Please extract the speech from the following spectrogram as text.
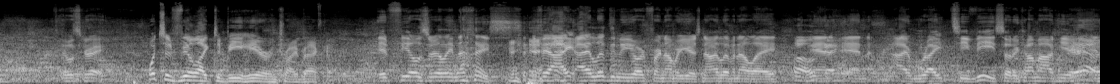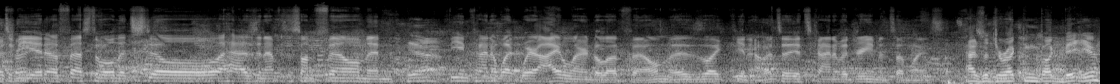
it was great. What's it feel like to be here in Tribeca? It feels really nice. I, I lived in New York for a number of years. Now I live in LA, Oh, okay. and, and I write TV. So to come out here Yeah, and to be right. at a festival that still has an emphasis on film and Yeah. being kind of what where I learned to love film is like you know it's a, it's kind of a dream in some ways. Has the directing bug bit you?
